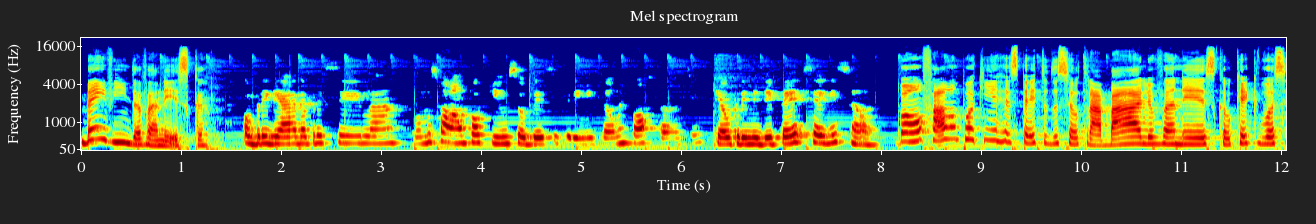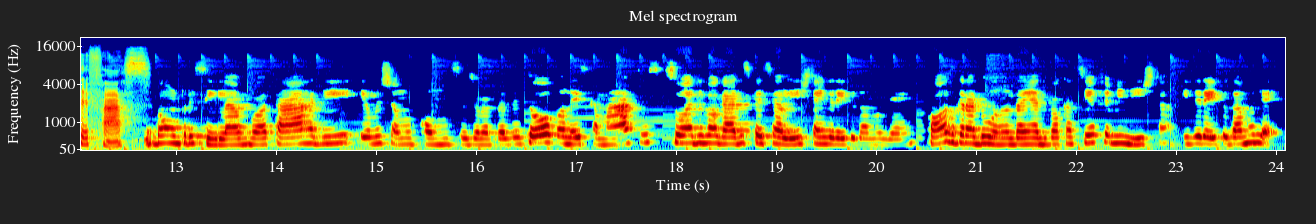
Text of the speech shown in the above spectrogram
Bem-vinda, Vanesca! Obrigada, Priscila. Vamos falar um pouquinho sobre esse crime tão importante, que é o crime de perseguição. Bom, fala um pouquinho a respeito do seu trabalho, Vanesca. O que que você faz? Bom, Priscila, boa tarde. Eu me chamo, como você já me apresentou, Vanesca Matos. Sou advogada especialista em Direito da Mulher, pós-graduanda em Advocacia Feminista e Direito da Mulher.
